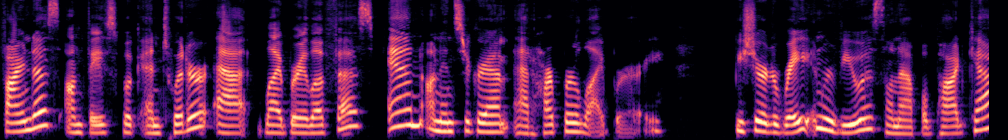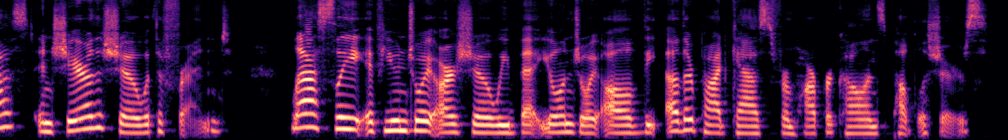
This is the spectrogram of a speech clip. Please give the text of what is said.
Find us on Facebook and Twitter at Library Love Fest and on Instagram at Harper Library. Be sure to rate and review us on Apple Podcast and share the show with a friend. Lastly, if you enjoy our show, we bet you'll enjoy all of the other podcasts from HarperCollins publishers.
